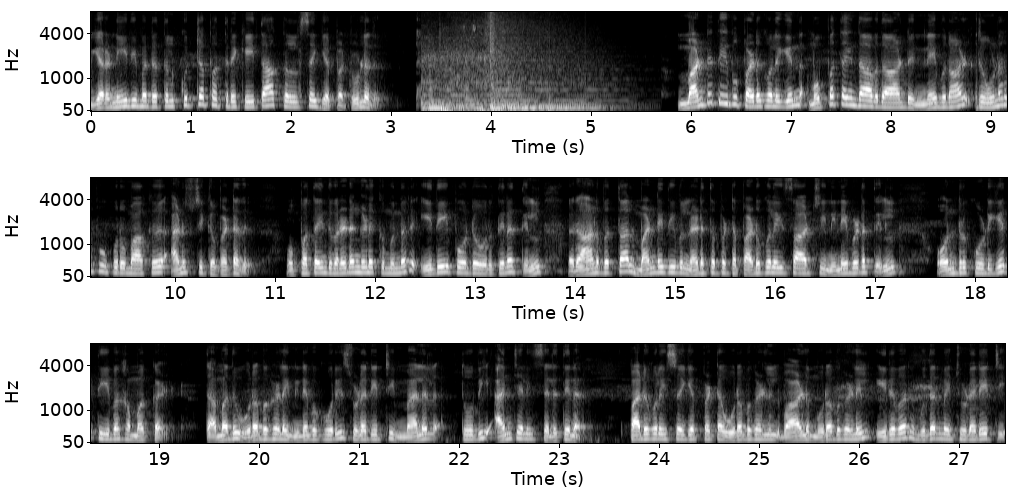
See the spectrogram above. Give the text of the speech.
உயர் நீதிமன்றத்தில் குற்றப்பத்திரிகை தாக்கல் செய்யப்பட்டுள்ளது. மண்டதீவு படுகொலையின் முப்பத்தைந்தாவது ஆண்டு நினைவு நாள் உணர்வுபூர்வமாக அனுஷ்டிக்கப்பட்டது. முப்பத்தைந்து வருடங்களுக்கு முன்னர் இதே போன்ற ஒரு தினத்தில் இராணுவத்தால் மண்டைதீவில் நடத்தப்பட்ட படுகொலை சாட்சி நினைவிடத்தில் ஒன்று கூடிய தீவக மக்கள் தமது உறவுகளை நினைவுகூறி சுடரேற்றி மலர் தூவி அஞ்சலி செலுத்தினர். படுகொலை செய்யப்பட்ட உறவுகளில் வாழும் உறவுகளில் இருவர் முதன்மை சுடரேற்றி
